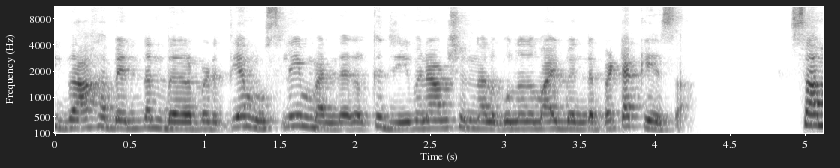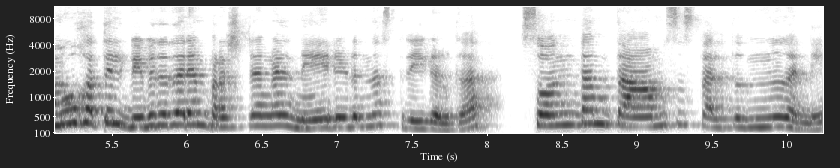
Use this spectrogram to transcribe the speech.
വിവാഹബന്ധം വേർപെടുത്തിയ മുസ്ലിം വനിതകൾക്ക് ജീവനാംശം നൽകുന്നതുമായി ബന്ധപ്പെട്ട കേസ് സമൂഹത്തിൽ വിവിധതരം പ്രശ്നങ്ങൾ നേരിടുന്ന സ്ത്രീകൾക്ക് സ്വന്തം താമസ സ്ഥലത്തു നിന്ന് തന്നെ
